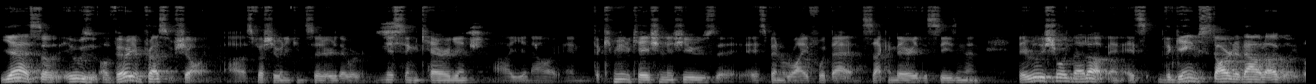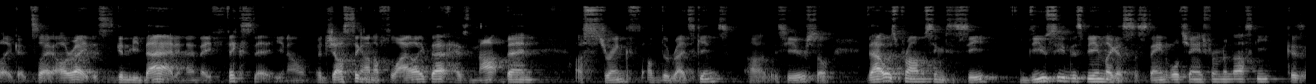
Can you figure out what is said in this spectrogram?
Yeah, so it was a very impressive showing, uh, especially when you consider they were missing Kerrigan, uh, you know, and the communication issues. It's been rife with that in secondary this season, and they really shored that up. And it's the game started out ugly. Like it's like, all right, this is going to be bad, and then they fixed it. You know, adjusting on a fly like that has not been a strength of the Redskins uh, this year. So that was promising to see. Do you see this being like a sustainable change for Manusky? Because,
